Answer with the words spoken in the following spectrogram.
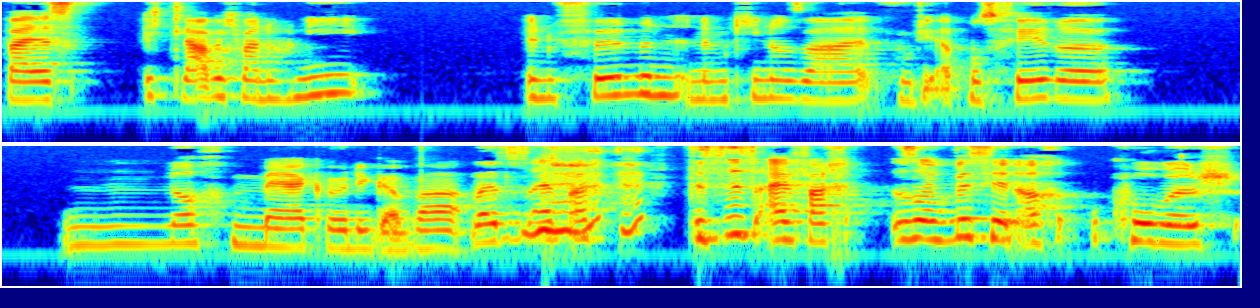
weil es, ich glaube, ich war noch nie in Filmen in einem Kinosaal, wo die Atmosphäre noch merkwürdiger war. Weil es ist einfach, das ist einfach so ein bisschen auch komisch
